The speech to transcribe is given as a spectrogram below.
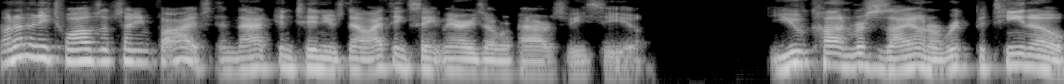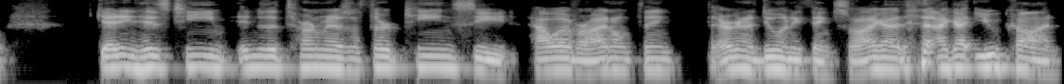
I don't have any 12s upsetting fives, and that continues. Now, I think St. Mary's overpowers VCU. UConn versus Iona. Rick Pitino getting his team into the tournament as a 13 seed. However, I don't think they're going to do anything. So I got I got UConn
